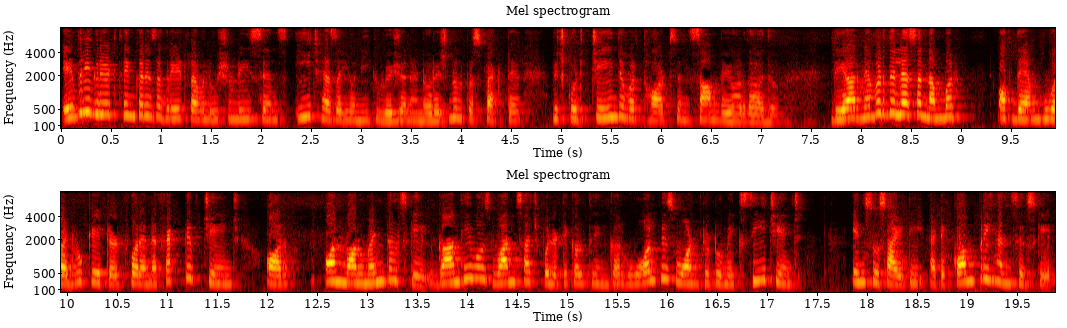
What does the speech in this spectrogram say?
Every great thinker is a great revolutionary since each has a unique vision and original perspective which could change our thoughts in some way or the other. There are nevertheless a number of them who advocated for an effective change or on monumental scale. Gandhi was one such political thinker who always wanted to make sea change in society at a comprehensive scale.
